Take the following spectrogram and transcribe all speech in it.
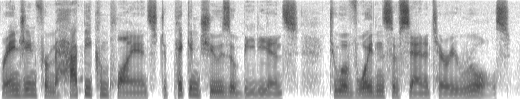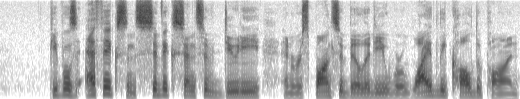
ranging from happy compliance to pick-and-choose obedience to avoidance of sanitary rules. People's ethics and civic sense of duty and responsibility were widely called upon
